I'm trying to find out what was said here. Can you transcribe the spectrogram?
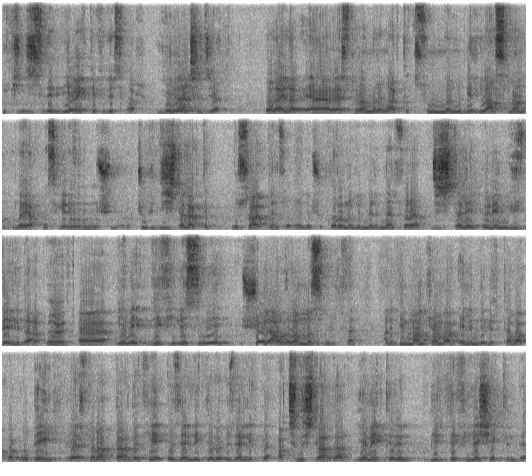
İkincisi de bir yemek defilesi var. Yeni açılacak olaylar, e, restoranların artık sunumlarını bir lansmanla yapması gerektiğini düşünüyorum. Çünkü dijital artık bu saatten sonra hele şu korona günlerinden sonra dijitalin önemi yüzde elli daha. Evet. E, yemek defilesini şöyle algılanmasın lütfen. Hani bir manken var, elinde bir tabak var, o değil. Restoranlardaki özellikle ve özellikle açılışlarda yemeklerin bir defile şeklinde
